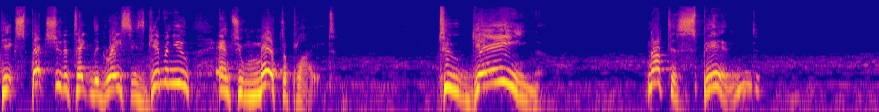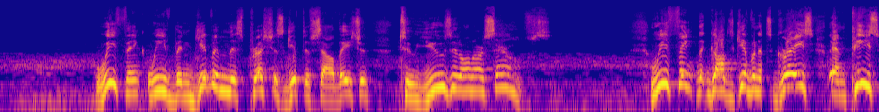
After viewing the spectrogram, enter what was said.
He expects you to take the grace he's given you and to multiply it to gain, not to spend. We think we've been given this precious gift of salvation to use it on ourselves. We think that God's given us grace and peace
